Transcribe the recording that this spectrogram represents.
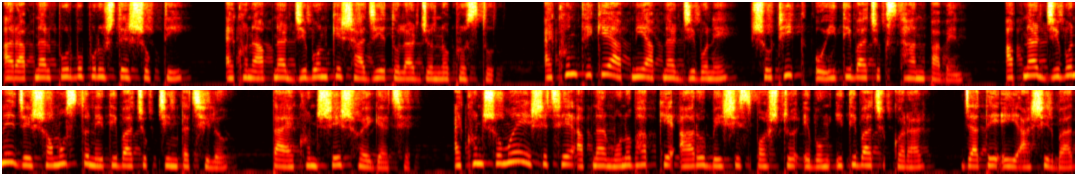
আর আপনার পূর্বপুরুষদের শক্তি এখন আপনার জীবনকে সাজিয়ে তোলার জন্য প্রস্তুত। এখন থেকে আপনি আপনার জীবনে সঠিক ও ইতিবাচক স্থান পাবেন। আপনার জীবনে যে সমস্ত নেতিবাচক চিন্তা ছিল, তা এখন শেষ হয়ে গেছে। এখন সময় এসেছে আপনার মনোভাবকে আরও বেশি স্পষ্ট এবং ইতিবাচক করার, যাতে এই আশীর্বাদ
